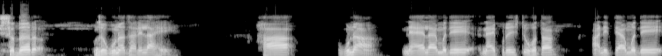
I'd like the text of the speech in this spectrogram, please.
सदर जो गुन्हा झालेला आहे हा गुन्हा न्यायालयामध्ये न्यायप्रविष्ट होता आणि त्यामध्ये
